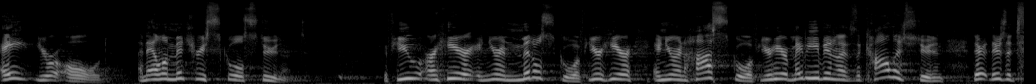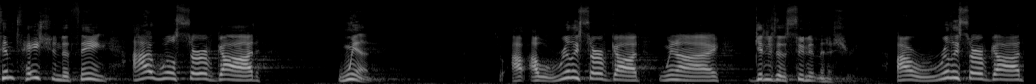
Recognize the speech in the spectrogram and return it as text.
eight-year-old, an elementary school student, if you are here and you're in middle school, if you're here and you're in high school, if you're here maybe even as a college student, there, there's a temptation to think, I will serve God when? So I, I will really serve God when I get into the student ministry. I'll really serve God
